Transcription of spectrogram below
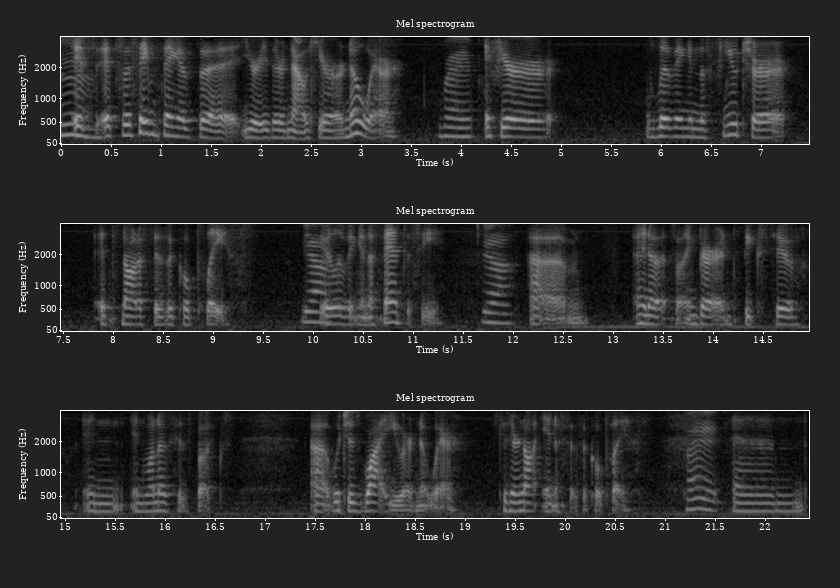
mm. It's it's the same thing as the you're either now here or nowhere. Right. If you're living in the future, it's not a physical place. Yeah. You're living in a fantasy. Yeah. Um, I know that's something Baron speaks to in in one of his books, uh, which is why you are nowhere because you're not in a physical place. Right. And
